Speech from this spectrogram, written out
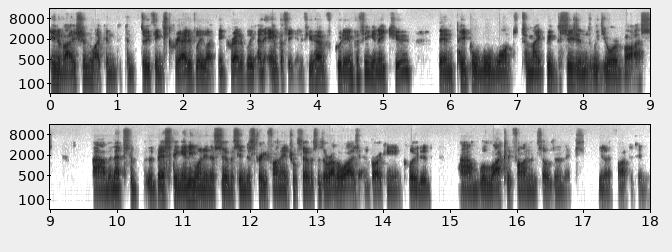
innovation, like can can do things creatively, like think creatively, and empathy. And if you have good empathy and EQ, then people will want to make big decisions with your advice um, and that's the, the, best thing anyone in a service industry, financial services or otherwise, and broking included, um, will likely find themselves in the next, you know, five to ten years.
